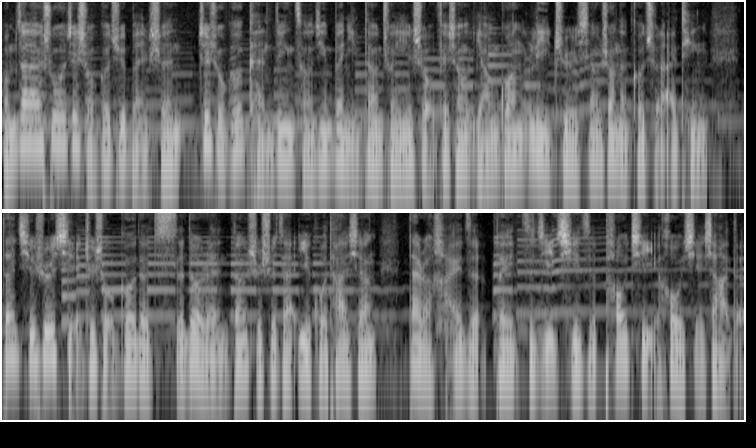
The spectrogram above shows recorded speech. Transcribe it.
我们再来说这首歌曲本身，这首歌肯定曾经被你当成一首非常阳光、励志向上的歌曲来听，但其实写这首歌的词的人，当时是在异国他乡带着孩子，被自己妻子抛弃以后写下的。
